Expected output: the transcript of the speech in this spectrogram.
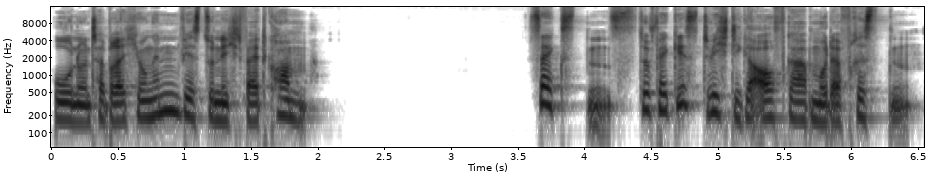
Ohne Unterbrechungen wirst du nicht weit kommen. Sechstens, du vergisst wichtige Aufgaben oder Fristen.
